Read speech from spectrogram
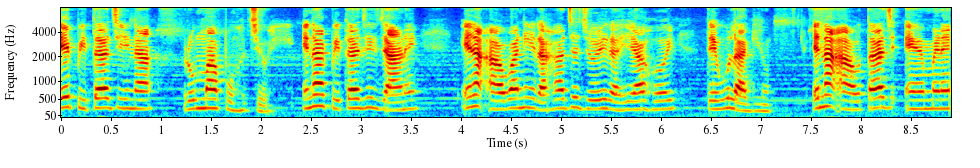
એ પિતાજીના રૂમમાં પહોંચ્યો. એના પિતાજી જાણે એના આવવાની રાહ જ જોઈ રહ્યા હોય તેવું લાગ્યું. એના આવતા જ એમણે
